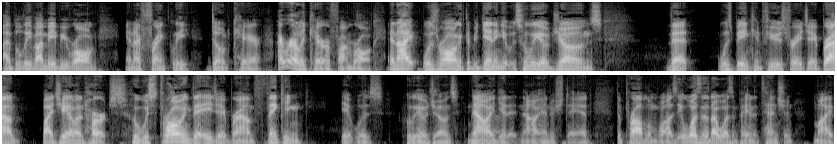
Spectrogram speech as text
I believe. I may be wrong, and I frankly don't care. I rarely care if I'm wrong. And I was wrong at the beginning. It was Julio Jones that was being confused for A.J. Brown by Jalen Hurts, who was throwing to A.J. Brown thinking it was Julio Jones. Now I get it. Now I understand. The problem was, it wasn't that I wasn't paying attention. My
